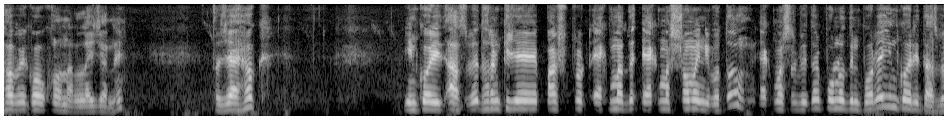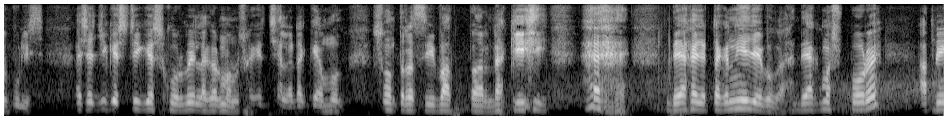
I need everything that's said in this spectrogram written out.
হবে কখন, আল্লাহ জানে। তো যাই হোক ইনকোয়ারি আসবে। ধরেন কি যে পাসপোর্ট এক মাস এক মাস সময় নিব তো, এক মাসের ভিতরে পনেরো দিন পরে ইনকোয়ারিতে আসবে পুলিশ। আচ্ছা জিজ্ঞেস টিজ্ঞেস করবে এলাকার মানুষ ছেলেটা কেমন? সন্ত্রাসী বাতপার নাকি? হ্যাঁ হ্যাঁ। এক হাজার টাকা নিয়ে যাব গা। এক মাস পরে আপনি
